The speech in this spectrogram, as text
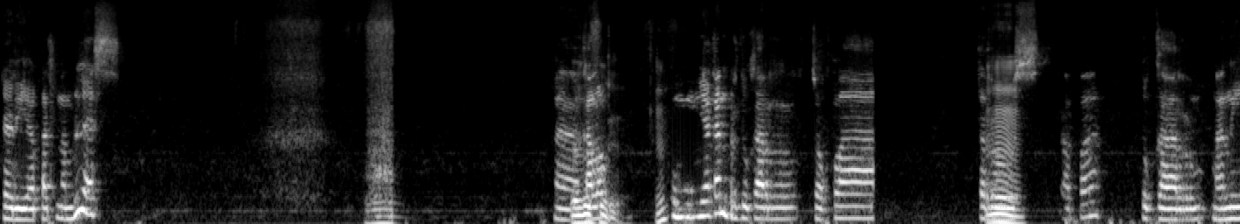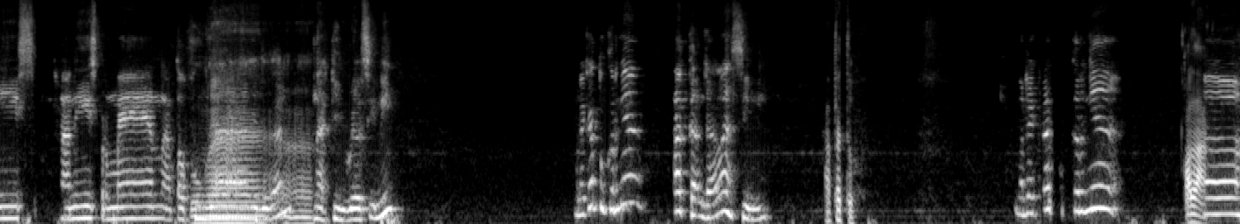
dari abad 16. Nah, kalau Leluhur. Hmm? umumnya kan bertukar coklat terus apa tukar manis manis permen atau bunga, Bunga, gitu kan heeh. nah di Wales ini mereka tukernya agak nggak lazim Apa tuh? mereka tukernya Kolak. eh,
